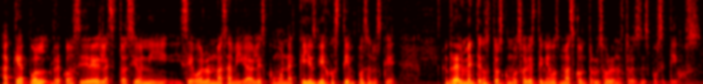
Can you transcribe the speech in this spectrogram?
a que Apple reconsidere la situación y, se vuelvan más amigables como en aquellos viejos tiempos en los que realmente nosotros como usuarios teníamos más control sobre nuestros dispositivos.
